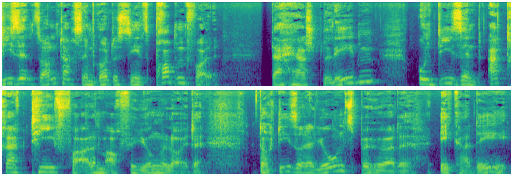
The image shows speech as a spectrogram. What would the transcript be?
die sind sonntags im Gottesdienst proppenvoll. Da herrscht Leben und die sind attraktiv, vor allem auch für junge Leute. Doch diese Religionsbehörde EKD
